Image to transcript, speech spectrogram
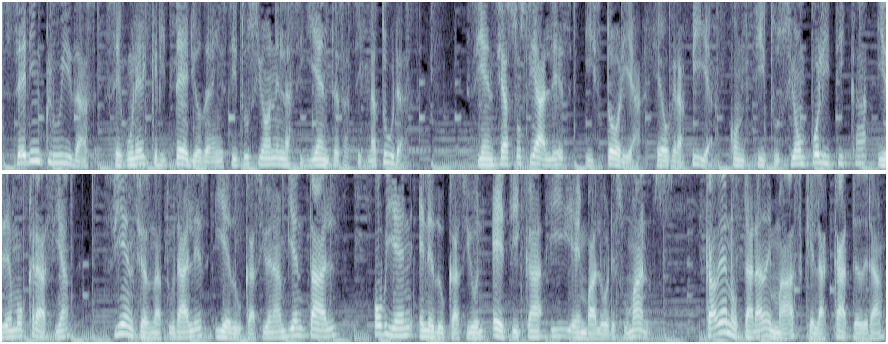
ser incluidas según el criterio de la institución en las siguientes asignaturas. Ciencias sociales, historia, geografía, constitución política y democracia, ciencias naturales y educación ambiental, o bien en educación ética y en valores humanos. Cabe anotar además que la cátedra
